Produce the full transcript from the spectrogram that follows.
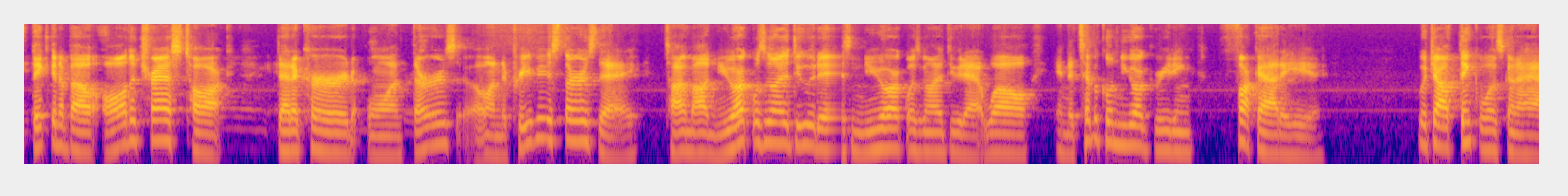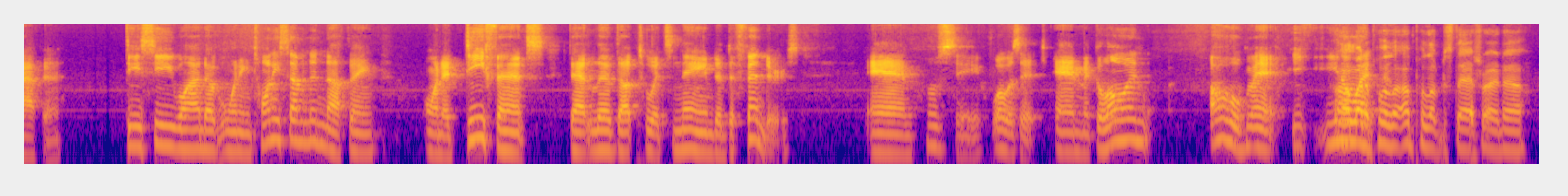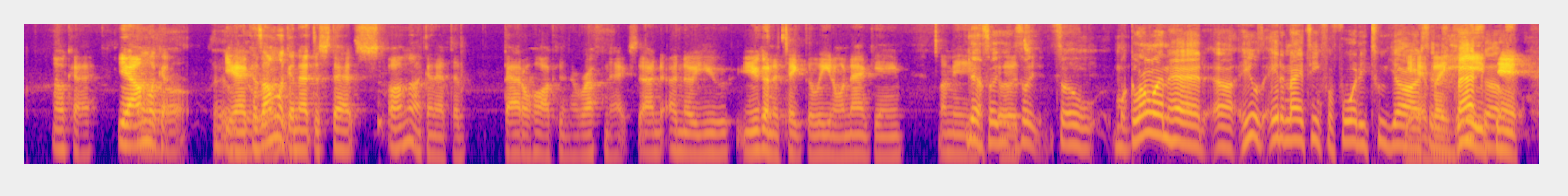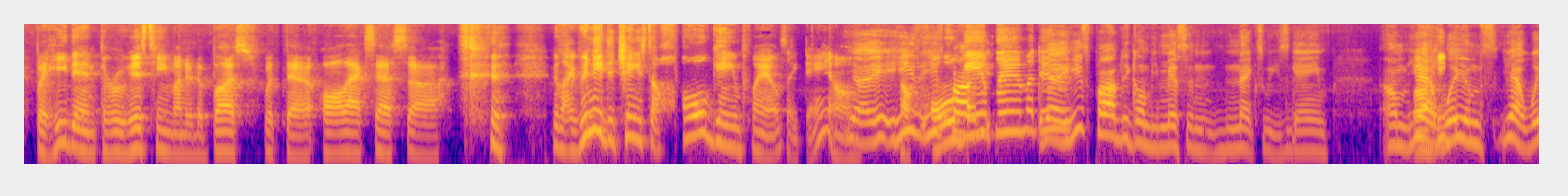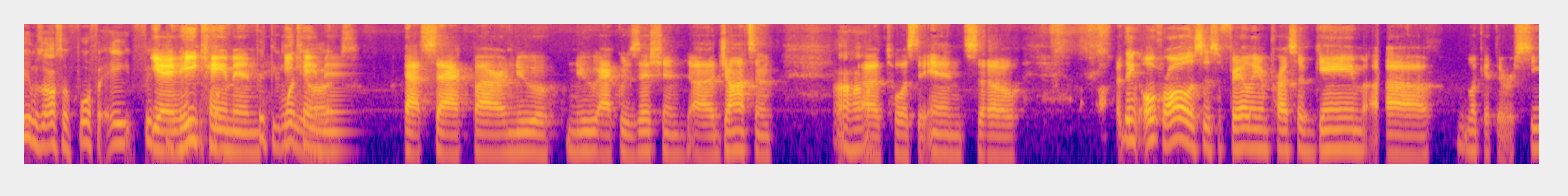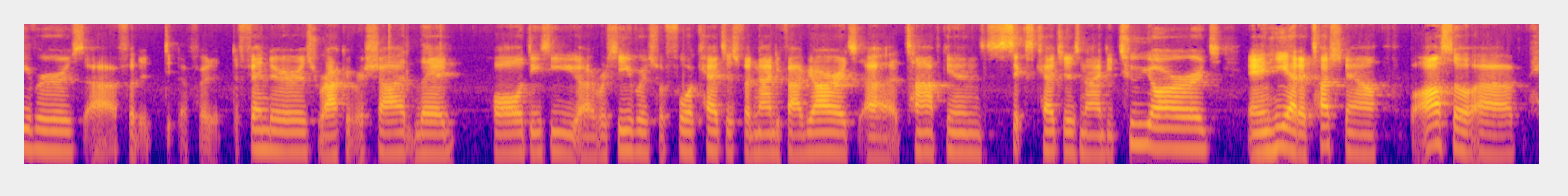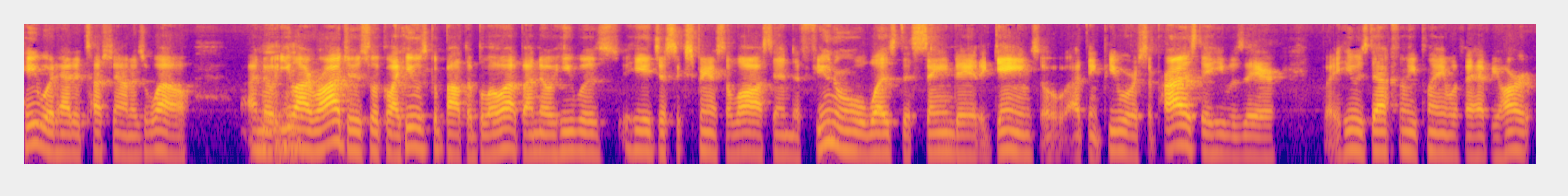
thinking about all the trash talk that occurred on Thursday on the previous Thursday, talking about New York was going to do this, New York was going to do that. Well, in the typical New York greeting, fuck out of here, which I think was going to happen. DC wound up winning 27 to nothing on a defense that lived up to its name, the Defenders. And let's see, what was it? And McGloin. Oh man, you, you know I'm what? Pull up, I'll pull up the stats right now. Okay, yeah, I'm looking. Uh, Yeah, because I'm looking at the stats. Oh, I'm not looking at the Battlehawks and the Roughnecks. I, I know you you're gonna take the lead on that game. Let mean, Yeah, so so so McGloin had uh he was eight of nineteen for forty two yards. yeah, but he backup- then but he then threw his team under the bus with the all access. uh You're like, we need to change the whole game plan. I was like, damn. yeah, he, the he's, he's whole probably, game plan, my dude. Yeah, he's probably gonna be missing next week's game. Um, Well, yeah, he- Williams. Yeah, Williams also four for eight. 50, yeah, he came in. He 51 came in, yards. got sacked by our new new acquisition, uh, Johnson. Uh-huh. uh, towards the end. So I think overall this is a fairly impressive game. Uh, look at the receivers uh, for the for the defenders. Rocket Rashad led all DC uh, receivers for four catches for 95 yards. Uh, Tompkins six catches, 92 yards, and he had a touchdown. But also uh, Haywood had a touchdown as well. I know Mhm. Eli Rogers looked like he was about to blow up. I know he was he had just experienced a loss, and the funeral was the same day of the game. So I think people were surprised that he was there, but he was definitely playing with a heavy heart.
